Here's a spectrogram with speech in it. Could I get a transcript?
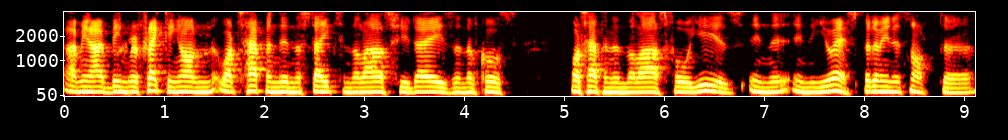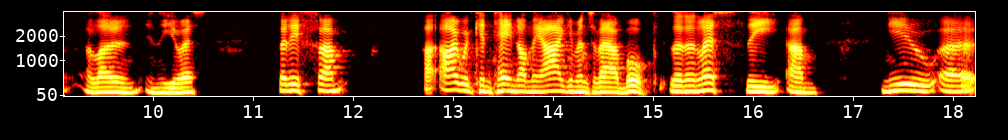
I mean, I've been reflecting on what's happened in the states in the last few days, and of course, what's happened in the last four years in the in the US. But I mean, it's not uh, alone in the US. But if um, I would contend on the arguments of our book that unless the um, new uh,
